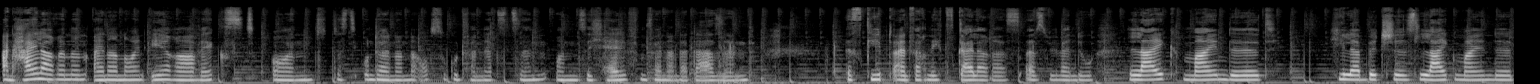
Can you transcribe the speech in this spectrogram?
an Heilerinnen einer neuen Ära wächst und dass die untereinander auch so gut vernetzt sind und sich helfen, füreinander da sind es gibt einfach nichts Geileres, als wie wenn du like-minded Healer Bitches, like-minded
